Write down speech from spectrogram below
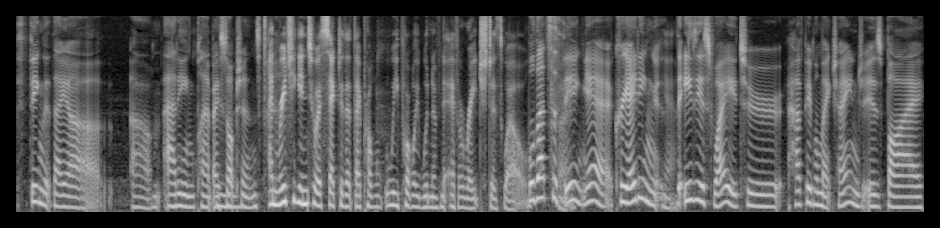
thing that they are um, adding plant-based Mm. options and reaching into a sector that they probably we probably wouldn't have ever reached as well. Well, that's the So- thing, yeah. Creating the easiest way to have people make change is by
